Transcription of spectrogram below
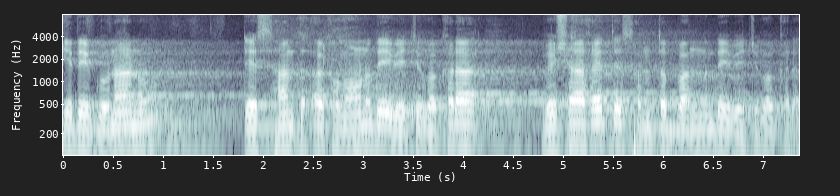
ਇਹਦੇ ਗੁਣਾਂ ਨੂੰ ਤੇ ਸੰਤ ਅਖਵਾਉਣ ਦੇ ਵਿੱਚ ਵੱਖਰਾ ਵਿਸ਼ਾ ਹੈ ਤੇ ਸੰਤ ਬਣਨ ਦੇ ਵਿੱਚ ਵੱਖਰਾ।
